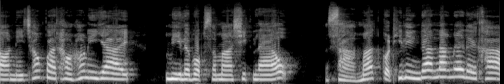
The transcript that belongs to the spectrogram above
ตอนนี้ช่องปลาทองท่องนิยาย มีระบบสมาชิกแล้ว สามารถกดที่ลิงก์ด้านล่างได้เลยค่ะ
